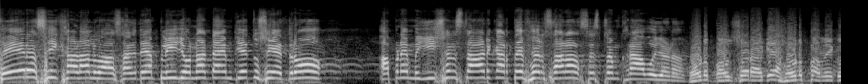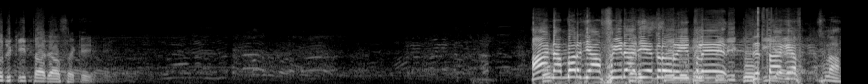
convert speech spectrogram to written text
ਫੇਰ ਅਸੀਂ ਖਾੜਾ ਲਵਾ ਸਕਦੇ ਹਾਂ। ਪਲੀਜ਼ ਉਹਨਾਂ ਟਾਈਮ ਜੇ ਤੁਸੀਂ ਇਧਰੋਂ ਆਪਣੇ ਮਿਊਜ਼ੀਸ਼ੀਅਨ ਸਟਾਰਟ ਕਰਤੇ, ਫਿਰ ਸਾਰਾ ਸਿਸਟਮ ਖਰਾਬ ਹੋ ਜਾਣਾ। ਹੁਣ ਬਾਉਂਸਰ ਆ ਗਿਆ, ਹੁਣ ਭਾਵੇਂ ਕੁਝ ਕੀਤਾ ਜਾ ਸਕੇ। ਆ ਨੰਬਰ ਜਾਫੀ ਦਾ ਜੀ ਇਧਰੋਂ ਰੀਪਲੇ ਦਿੱਤਾ ਗਿਆ ਫੈਸਲਾ।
